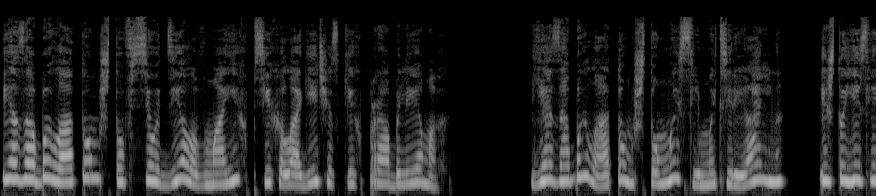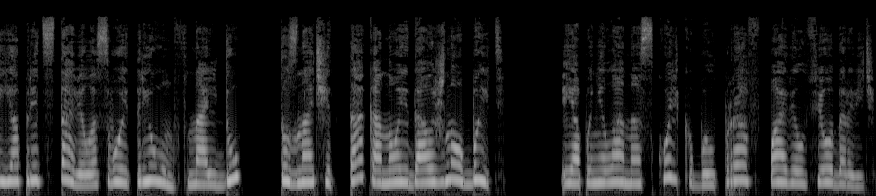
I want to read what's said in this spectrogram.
Я забыла о том, что все дело в моих психологических проблемах. Я забыла о том, что мысль материальна, и что если я представила свой триумф на льду, то значит так оно и должно быть я поняла, насколько был прав Павел Федорович,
